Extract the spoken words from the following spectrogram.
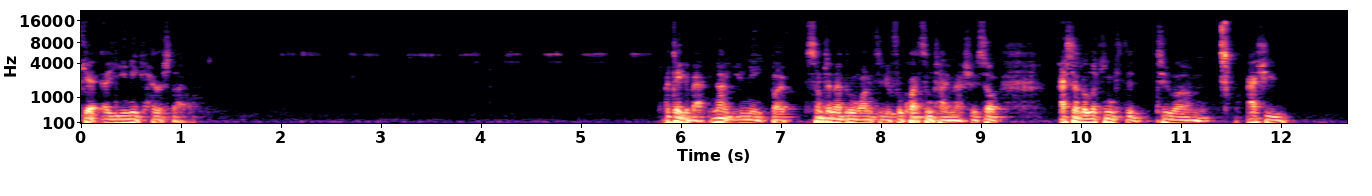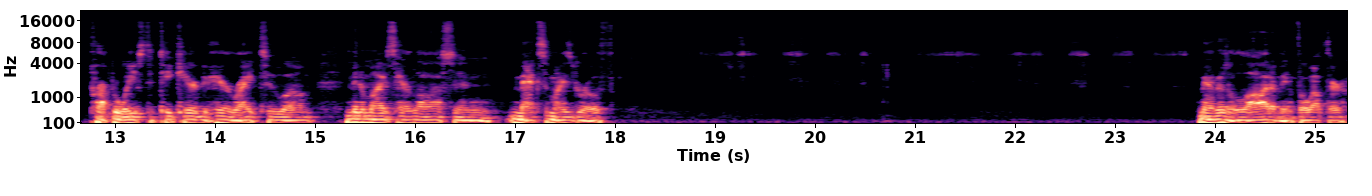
get a unique hairstyle. I take it back, not unique, but something I've been wanting to do for quite some time actually. So I started looking to, to um, actually proper ways to take care of your hair, right? To um, minimize hair loss and maximize growth. Man, there's a lot of info out there.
